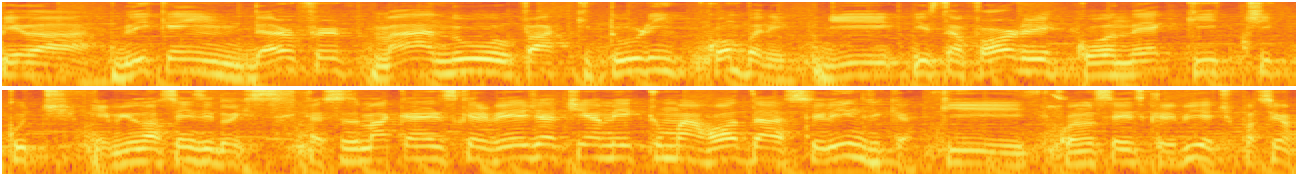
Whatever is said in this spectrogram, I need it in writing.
pela Blickendorfer Manufacturing Company de Stanford, Connecticut, em 1902. Essas máquinas de escrever já tinha meio que uma roda cilíndrica que quando você escrevia, tipo assim, ó,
